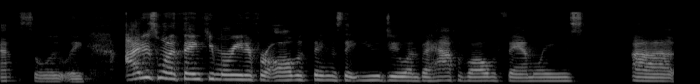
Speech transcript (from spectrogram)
Absolutely. I just want to thank you, Marina, for all the things that you do on behalf of all the families, uh,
